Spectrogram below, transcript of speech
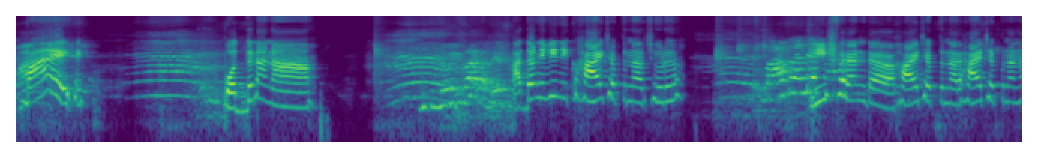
మాయ్. వద్దు అద్దం నివి నీకు హాయ్ చెప్తున్నారు చూడు. ఈశ్వర్ అంట హాయ్ చెప్తున్నారు. హాయ్ చెప్పు నాన్న.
